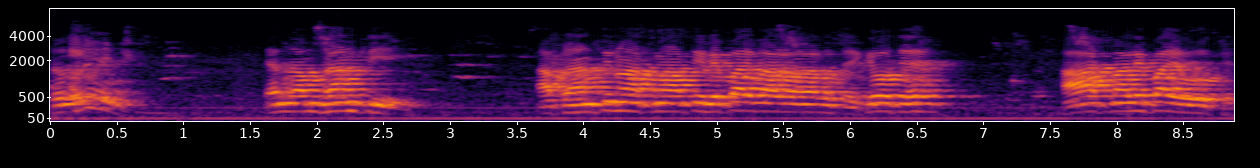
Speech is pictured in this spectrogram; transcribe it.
સમજે? એનું નામ ભ્રાંતિ. આ ભ્રાંતિ નો આત્મા તે લેપાય વાળો છે. કેવો છે? આ આત્મા લેપાય એવો છે.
